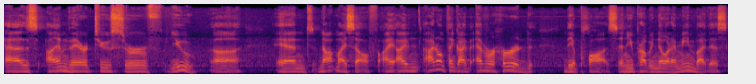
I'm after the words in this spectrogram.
as I am there to serve you. Uh, and not myself. I, I, I don't think I've ever heard the applause, and you probably know what I mean by this.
